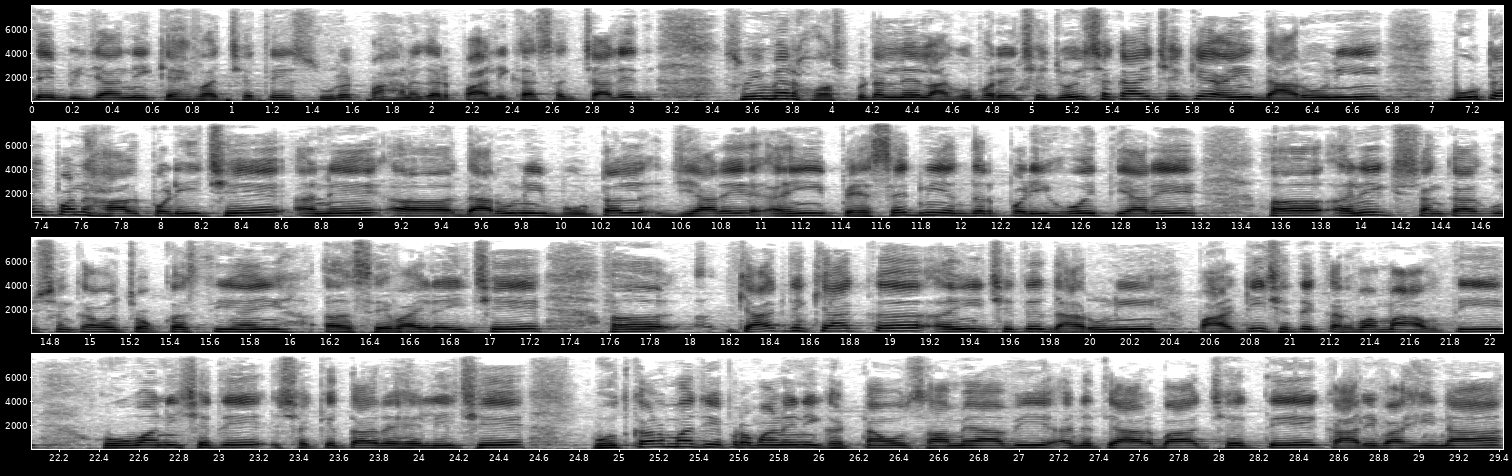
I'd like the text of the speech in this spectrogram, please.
તે બીજાની કહેવત છે તે સુરત મહાનગરપાલિકા સંચાલિત સ્મીમેર હોસ્પિટલને લાગુ પડે છે. જોઈ શકાય છે કે અહીં દારૂની બોટલ પણ હાલ પડી છે અને દારૂની બોટલ જ્યારે અહીં પેસેજની અંદર પડી હોય ત્યારે અનેક શંકા કુશંકાઓ ચોક્કસથી અહીં સેવાઈ રહી છે. ક્યાંક ને ક્યાંક અહીં છે તે દારૂની પાર્ટી છે તે કરવામાં આવતી હોવાની છે તે શક્યતા રહેલી છે. ભૂતકાળમાં જે પ્રમાણેની ઘટનાઓ સામે આવી અને ત્યારબાદ છે તે કાર્યવાહીના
